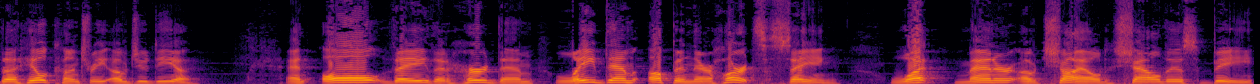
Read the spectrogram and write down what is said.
the hill country of Judea. And all they that heard them laid them up in their hearts, saying, What manner of child shall this be?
